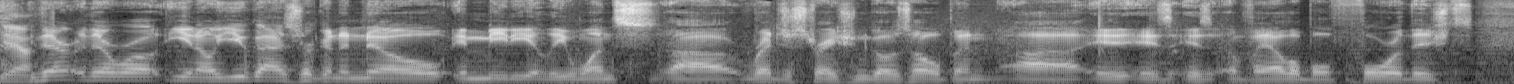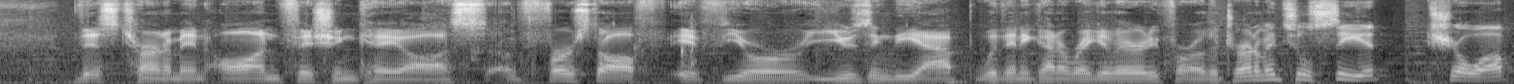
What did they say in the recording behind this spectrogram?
Yeah. There, there were, you know, you guys are going to know immediately once uh, registration goes open, uh, is is available for this this tournament on Fishing Chaos. First off, if you're using the app with any kind of regularity for other tournaments, you'll see it show up.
